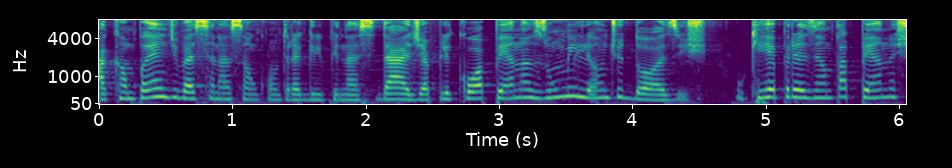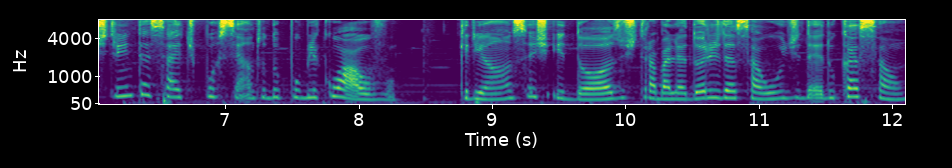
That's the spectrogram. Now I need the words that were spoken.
A campanha de vacinação contra a gripe na cidade aplicou apenas 1 milhão de doses, o que representa apenas 37% do público-alvo: crianças, idosos, trabalhadores da saúde e da educação.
